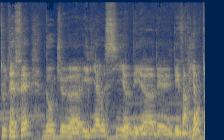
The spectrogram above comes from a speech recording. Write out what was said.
Tout à fait. Donc euh, il y a aussi euh, des, euh, des- des variantes.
